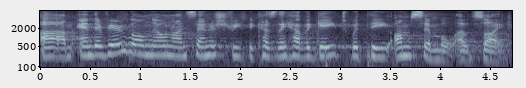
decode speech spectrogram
Um, and they're very well known on Centre Street because they have a gate with the um symbol outside.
